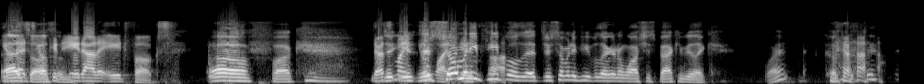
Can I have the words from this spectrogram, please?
That's that joke awesome. an eight out of eight, folks. Oh fuck. That's There- my there's so many people that there's so many people that are gonna watch this back and be like, "What? Too?"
